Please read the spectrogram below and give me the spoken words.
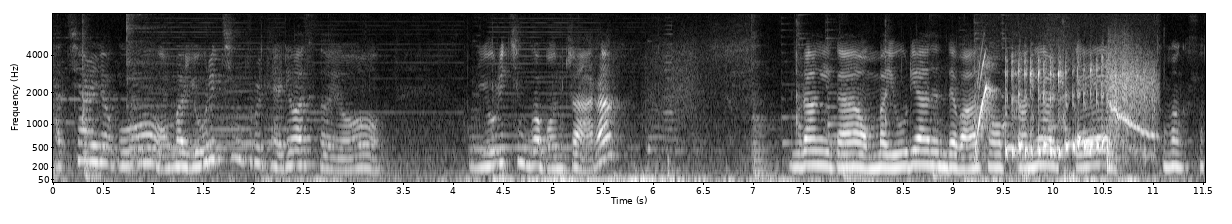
같이 하려고 엄마 요리 친구를 데려왔어요 요리 친구가 뭔지 알아? 무랑이가 엄마 요리하는데 와서 방해할 때 도망갔어.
